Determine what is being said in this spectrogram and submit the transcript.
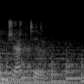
objective.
